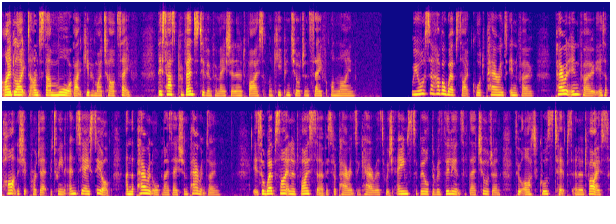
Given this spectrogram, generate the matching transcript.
I'd like to understand more about keeping my child safe. This has preventative information and advice on keeping children safe online. We also have a website called Parent Info. Parent Info is a partnership project between NCA CEOP and the parent organisation Parent Zone. It's a website and advice service for parents and carers which aims to build the resilience of their children through articles, tips and advice.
